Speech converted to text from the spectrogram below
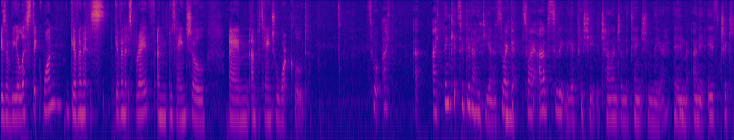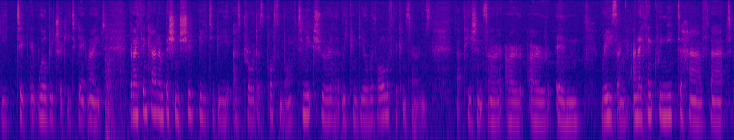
is a realistic one, given its, given its breadth and potential, um, and potential workload? So I, I think it's a good idea. So I mm. so I absolutely appreciate the challenge and the tension there, mm-hmm. um, and it is tricky. To it will be tricky to get right, but I think our ambition should be to be as broad as possible to make sure that we can deal with all of the concerns that patients are are are um, raising, and I think we need to have that.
